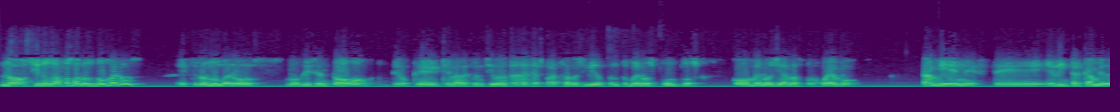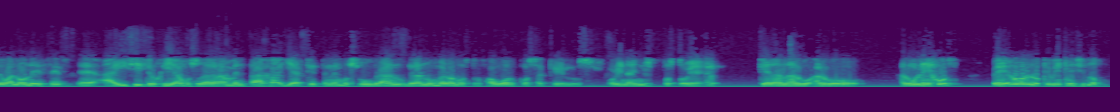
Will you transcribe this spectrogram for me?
No, si nos vamos a los números, este, los números nos dicen todo. Creo que, que la defensiva de Pats ha recibido tanto menos puntos como menos yardas por juego. También este el intercambio de balones es eh, ahí sí creo que llevamos una gran ventaja ya que tenemos un gran gran número a nuestro favor, cosa que los 49ers pues todavía quedan algo algo algo lejos, pero lo que viene siendo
